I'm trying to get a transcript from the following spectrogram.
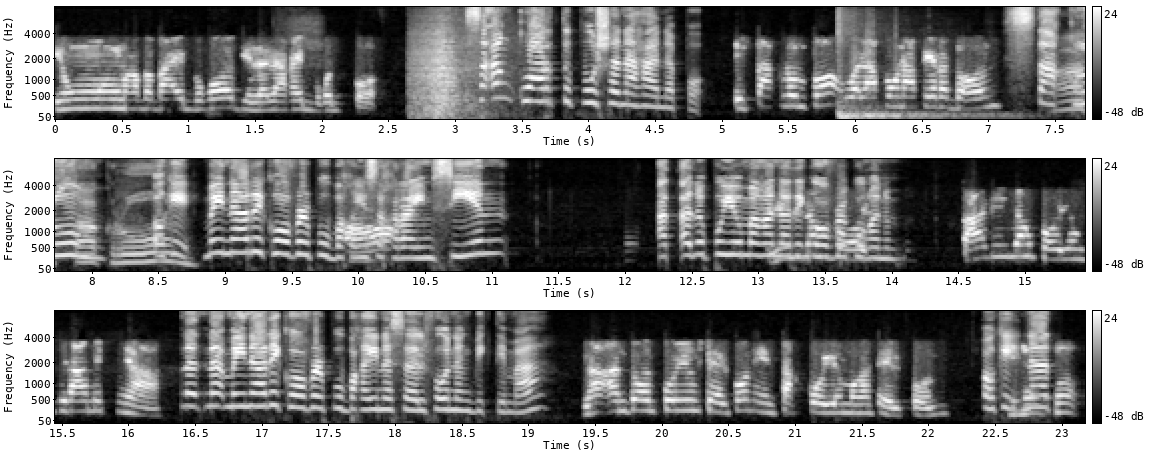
Yung mga babae bukod, yung lalaki bukod po. Saang kwarto po siya nahanap po? Stock room po, wala pong natira doon. Stock Ah, room. stock room. Okay, may na-recover po ba kayo Oo. sa crime scene? At ano po yung mga Yun na-recover po. kung ano? Tali lang po yung ginamit niya. Na, na- may na-recover po ba kayo na cellphone ng biktima? Na andoon po yung cellphone, intact po yung mga cellphone. Okay, na, po?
